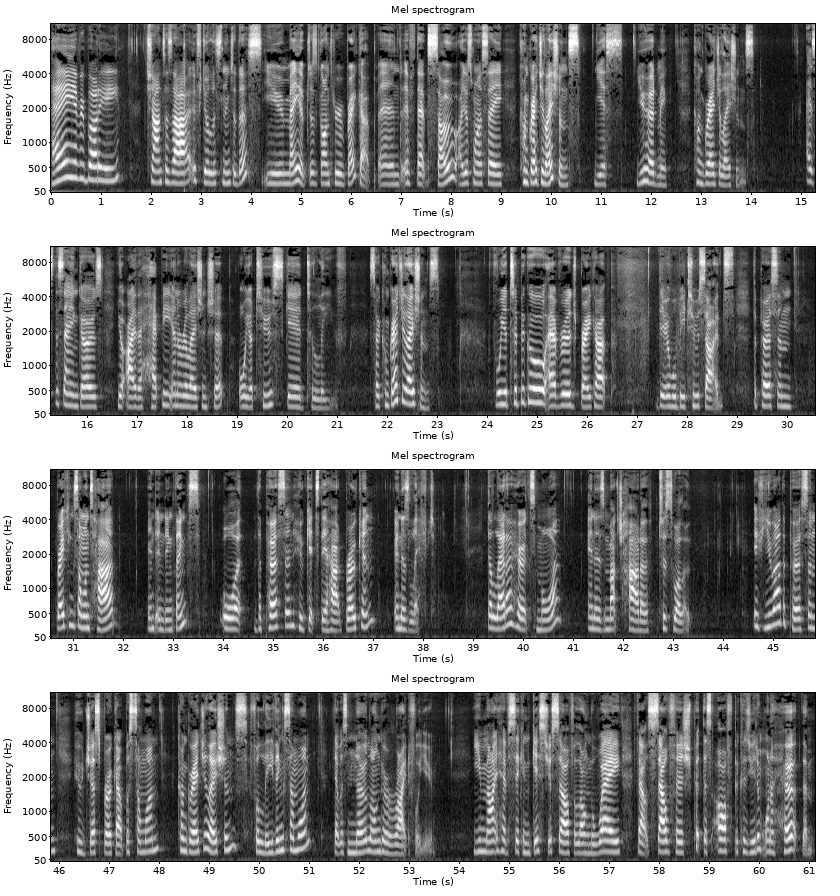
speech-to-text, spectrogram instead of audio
Hey, everybody. Chances are, if you're listening to this, you may have just gone through a breakup. And if that's so, I just want to say congratulations. Yes, you heard me. Congratulations. As the saying goes, you're either happy in a relationship or you're too scared to leave. So, congratulations. For your typical average breakup, there will be two sides the person breaking someone's heart and ending things, or the person who gets their heart broken and is left. The latter hurts more and is much harder to swallow. If you are the person who just broke up with someone, congratulations for leaving someone that was no longer right for you. You might have second guessed yourself along the way, felt selfish, put this off because you didn't want to hurt them.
